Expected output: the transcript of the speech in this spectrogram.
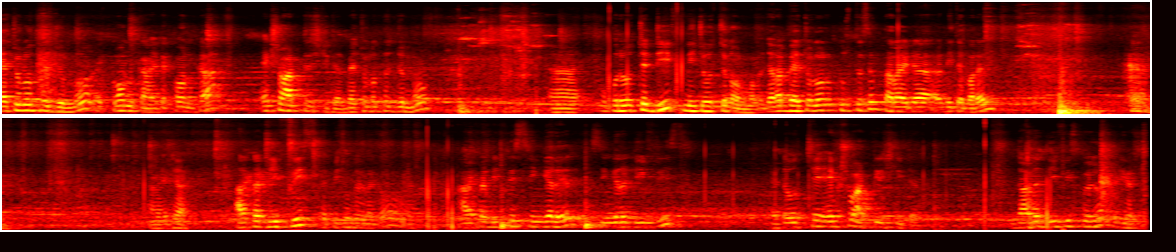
ব্যাচলরদের জন্য কনকা, এটা কনকা, একশো আটত্রিশ লিটার, ব্যাচলরদের জন্য। উপরে হচ্ছে ডিপ নিচে হচ্ছে নর্মাল যারা ব্যাচলর খুঁজতেছেন, তারা এটা নিতে পারেন। এটা। আরেকটা ডিপ ফ্রিজ পিছন থেকে দেখো। আরেকটা ডিপ ফ্রিজ সিঙ্গারের সিঙ্গারের ডিপ ফ্রিজ এটা হচ্ছে একশো আটত্রিশ লিটার। যাদের ডিপ ফ্রিজ প্রয়োজন, ঠিক আছে।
